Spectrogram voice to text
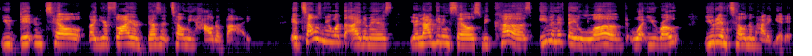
You didn't tell, like your flyer doesn't tell me how to buy. It tells me what the item is. You're not getting sales because even if they loved what you wrote, you didn't tell them how to get it.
